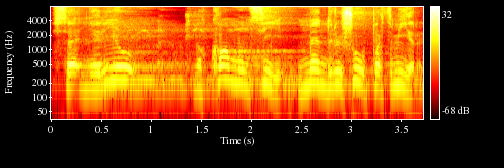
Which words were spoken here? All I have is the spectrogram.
se njeriu nuk ka mundësi me ndryshu për të mirë,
